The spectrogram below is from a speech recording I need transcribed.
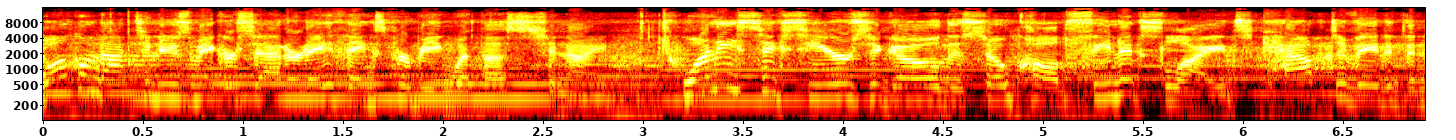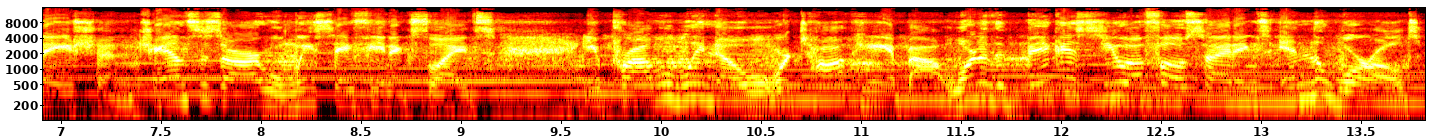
Welcome back to Newsmaker Saturday. Thanks for being with us tonight. 26 years ago, the so called Phoenix Lights captivated the nation. Chances are, when we say Phoenix Lights, you probably know what we're talking about. One of the biggest UFO sightings in the world.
